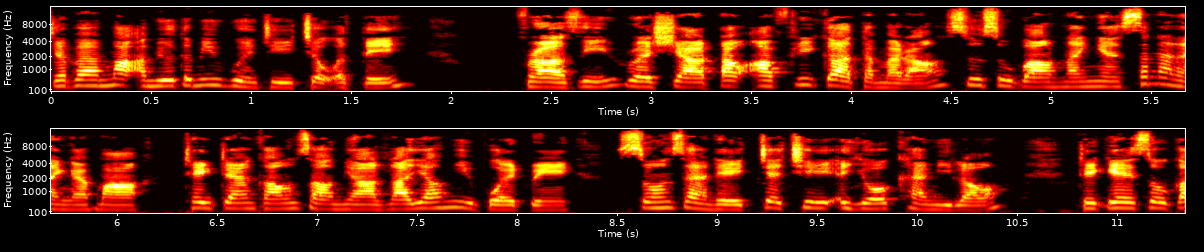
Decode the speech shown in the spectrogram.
ဂျပန်မှအမျိုးသမီးဝင်ကြီးချုပ်အသင်း ဘရာဇီး၊ရုရှား၊တောင်အာဖရိကသမ္မတစုစုပေါင်းနိုင်ငံ၁၂နိုင်ငံမှထိပ်တန်းခေါင်းဆောင်များလာရောက်မည့်ပွဲတွင်စွန်းစံတဲ့ကြက်ချေးအယောခံမည်လောတကယ်ဆိုက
